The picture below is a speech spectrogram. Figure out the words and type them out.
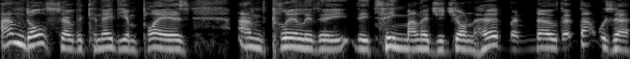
and also the Canadian players and clearly the, the team manager John Herdman know that that was a,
